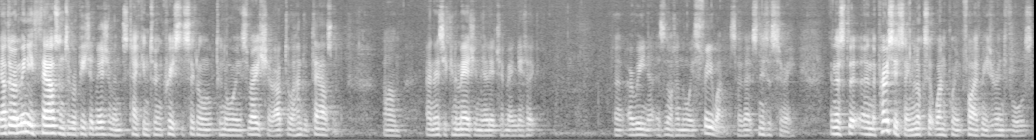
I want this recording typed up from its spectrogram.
Now, there are many thousands of repeated measurements taken to increase the signal-to-noise ratio, up to 100,000. Um, and as you can imagine, the electromagnetic uh, arena is not a noise-free one, so that's necessary. And, this, the, and the processing looks at 1.5 meter intervals,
